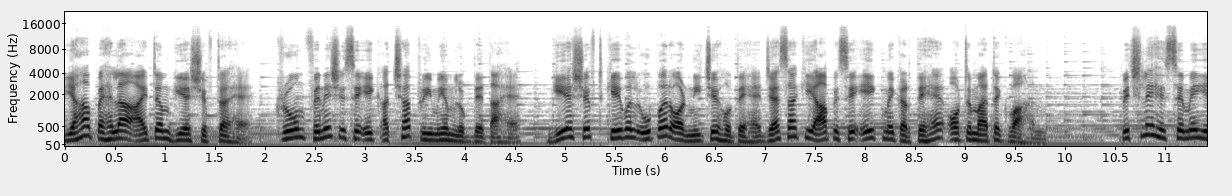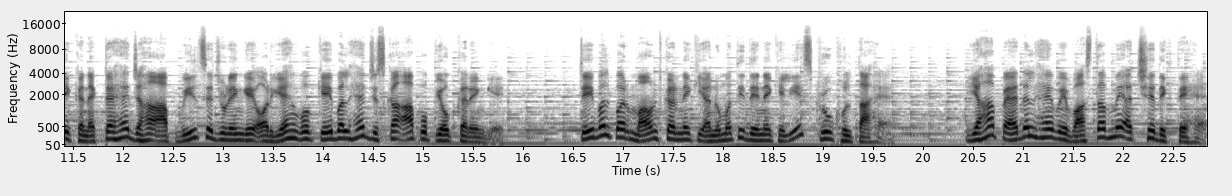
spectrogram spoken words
यहाँ पहला आइटम गियर शिफ्टर है। क्रोम फिनिश इसे एक अच्छा प्रीमियम लुक देता है। गियर शिफ्ट केवल ऊपर और नीचे होते हैं, जैसा कि आप इसे एक में करते हैं ऑटोमेटिक वाहन। पिछले हिस्से में ये कनेक्टर है जहाँ आप व्हील से जुड़ेंगे और यह वो केबल है जिसका आप उपयोग करेंगे। टेबल पर माउंट करने की अनुमति देने के लिए स्क्रू खुलता है। यहाँ पैदल है, वे वास्तव में अच्छे दिखते हैं।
